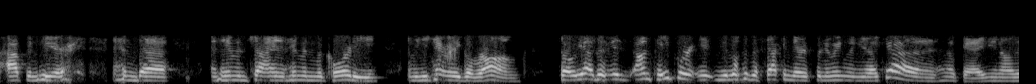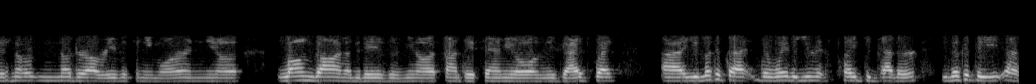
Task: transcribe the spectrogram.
happened here, and uh and him and Chung, and him and McCourty. I mean, you can't really go wrong. So yeah, it, on paper, it, you look at the secondary for New England, you're like, yeah, okay, you know, there's no no Darrelle Revis anymore, and you know, long gone are the days of you know Asante Samuel and these guys. But uh, you look at that the way the units played together. You look at the uh,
